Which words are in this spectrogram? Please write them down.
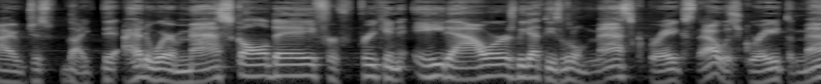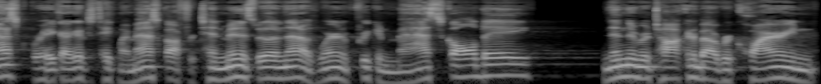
I just like I had to wear a mask all day for freaking eight hours. We got these little mask breaks. That was great. The mask break, I got to take my mask off for 10 minutes. But other than that, I was wearing a freaking mask all day. And then they were talking about requiring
